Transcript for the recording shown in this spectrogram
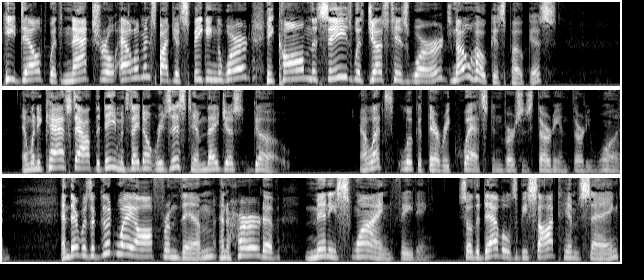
He dealt with natural elements by just speaking the word. He calmed the seas with just his words, no hocus pocus. And when he cast out the demons, they don't resist him, they just go. Now let's look at their request in verses 30 and 31. And there was a good way off from them an herd of many swine feeding. So the devils besought him, saying,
